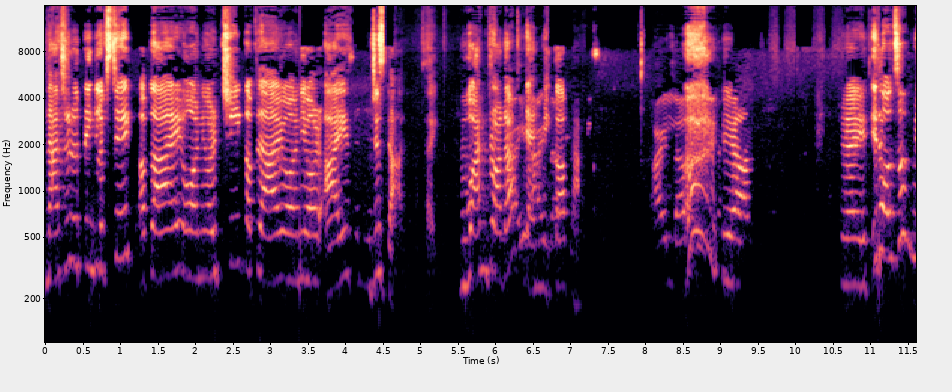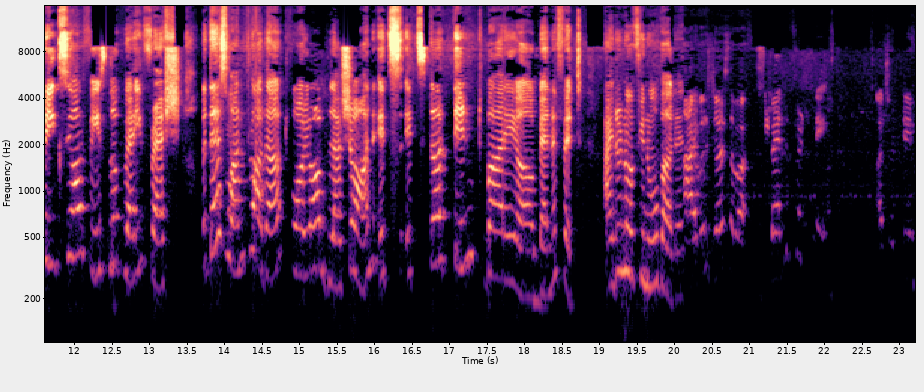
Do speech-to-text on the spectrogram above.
natural pink lipstick, apply on your cheek, apply on your eyes, and just done. Like one product, I, ten I makeup hacks. I love it. yeah. Right. It also makes your face look very fresh. But there's one product for your blush on. It's it's the tint by uh, Benefit. I don't know if you know about it. I was just about Benefit name. Achha, tint.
